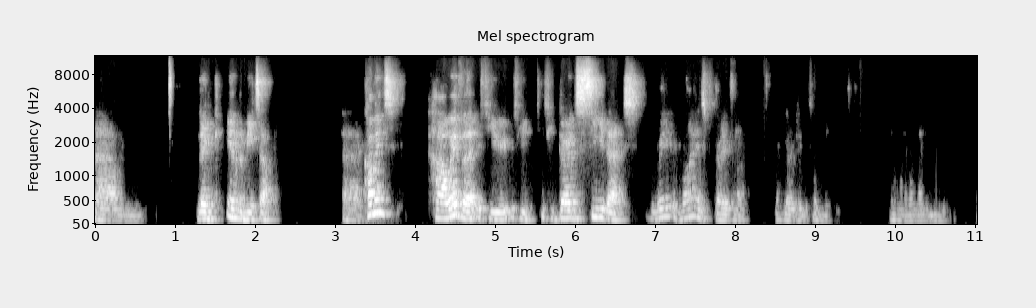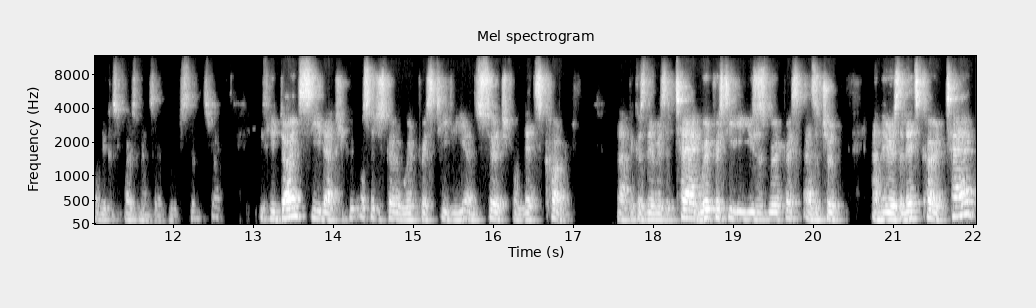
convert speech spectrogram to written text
um, link in the meetup uh, comments. However, if you if you if you don't see that, why is Brave not uploading for me? Um, probably because Postman's open. That's right. If you don't see that, you could also just go to WordPress TV and search for Let's Code, uh, because there is a tag. WordPress TV uses WordPress as it should, and there is a Let's Code tag.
